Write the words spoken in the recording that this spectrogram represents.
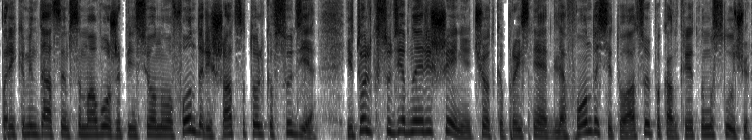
по рекомендациям самого же пенсионного пенсионного фонда решаться только в суде. И только судебное решение четко проясняет для фонда ситуацию по конкретному случаю.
